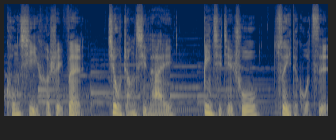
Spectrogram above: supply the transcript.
空气和水分，就长起来，并且结出罪的果子。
